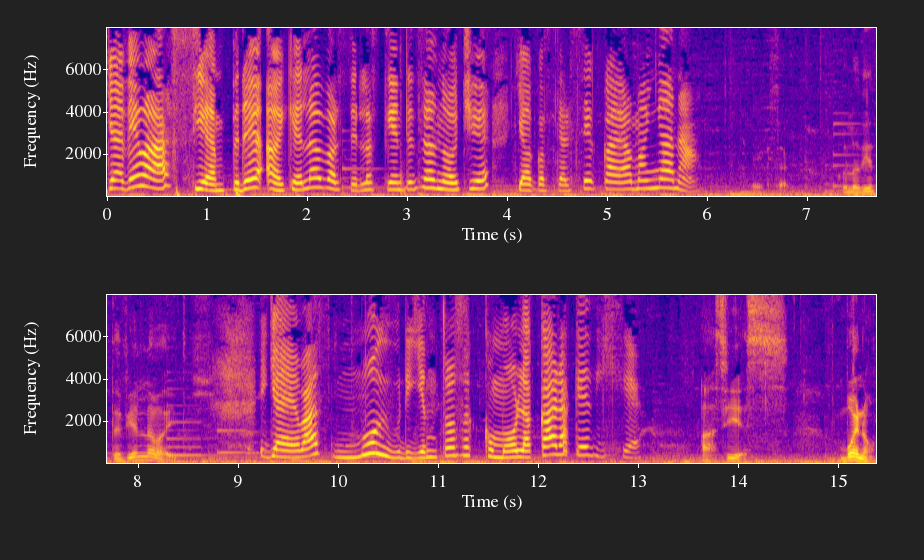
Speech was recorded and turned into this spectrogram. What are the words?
Y además, siempre hay que lavarse los dientes anoche y acostarse cada mañana. Con los dientes bien lavaditos. Y además, muy brillantosos como la cara que dije. Así es. Bueno,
